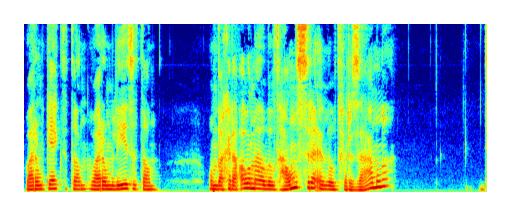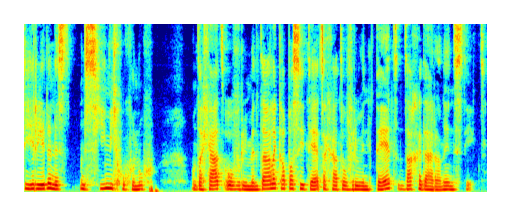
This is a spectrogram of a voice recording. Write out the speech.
Waarom kijkt het dan? Waarom lees het dan? Omdat je dat allemaal wilt hamsteren en wilt verzamelen? Die reden is misschien niet goed genoeg. Want dat gaat over je mentale capaciteit, dat gaat over je tijd dat je daaraan insteekt.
